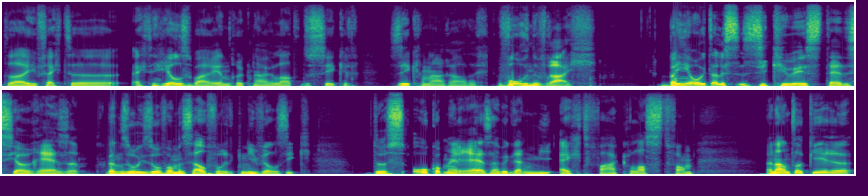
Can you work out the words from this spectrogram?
dat heeft echt, uh, echt een heel zware indruk nagelaten. Dus zeker, zeker een aanrader. Volgende vraag. Ben je ooit al eens ziek geweest tijdens jouw reizen? Ik ben sowieso van mezelf word ik niet veel ziek. Dus ook op mijn reizen heb ik daar niet echt vaak last van. Een aantal keren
